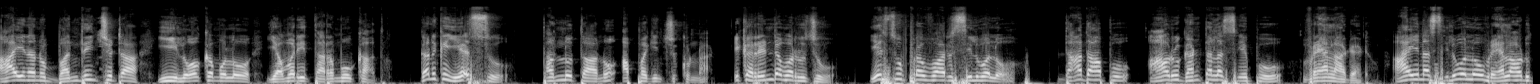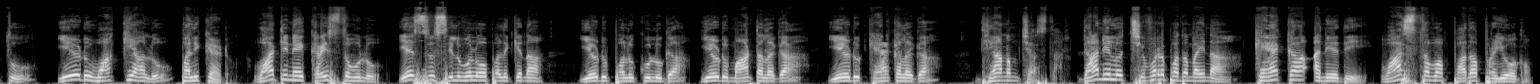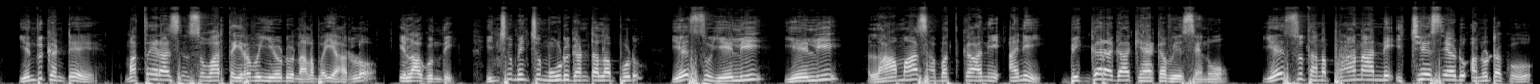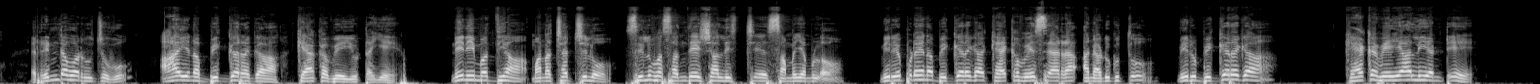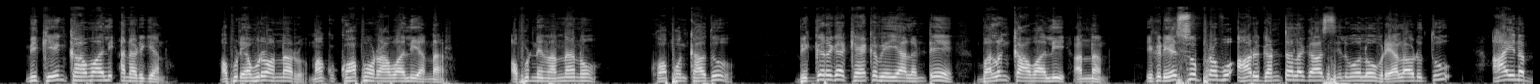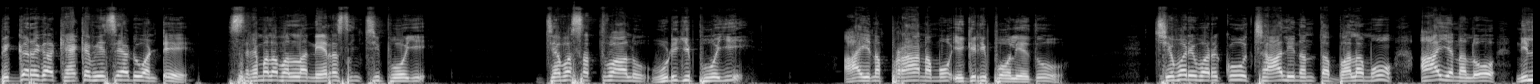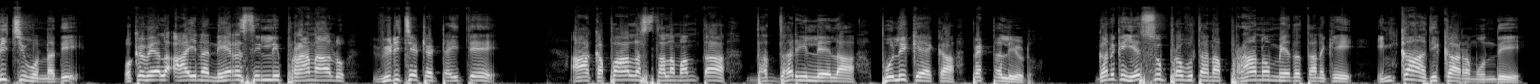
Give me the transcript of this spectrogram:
ఆయనను బంధించుట ఈ లోకములో ఎవరి తరమూ కాదు. గనుక యేసు తన్ను తాను అప్పగించుకున్నాడు. ఇక రెండవ రుజువు. యేసు ప్రభువారు సిలువలో దాదాపు ఆరు గంటల సేపు వ్రేలాడాడు. ఆయన శిలువలో వ్రేలాడుతూ ఏడు వాక్యాలు పలికాడు. వాటినే క్రైస్తవులు యేసు శిలువలో పలికిన ఏడు పలుకులుగా ఏడు మాటలుగా ఏడు కేకలుగా ధ్యానం చేస్తారు. దానిలో చివరి పదమైన కేక అనేది వాస్తవ పద ప్రయోగం. ఎందుకంటే మత్తయి రాసిన సువార్త ఇరవై ఏడు నలభై ఆరులో ఇలాగుంది. ఇంచుమించు మూడు గంటలప్పుడు యేసు ఏలి ఏలి లామా సబత్కాని అని బిగ్గరగా కేక వేసెను. యేసు తన ప్రాణాన్ని ఇచ్చేశాడు అనుటకు రెండవ రుజువు ఆయన బిగ్గరగా కేకవేయుటయే నేను ఈ మధ్య మన చర్చిలో సిలువ సందేశాలు ఇచ్చే సమయంలో మీరెప్పుడైనా బిగ్గరగా కేక వేశారా అని అడుగుతూ మీరు బిగ్గరగా కేక వేయాలి అంటే మీకేం కావాలి అని అడిగాను. అప్పుడు ఎవరో అన్నారు మాకు కోపం రావాలి అన్నారు. అప్పుడు నేను అన్నాను కోపం కాదు బిగ్గరగా కేక వేయాలంటే బలం కావాలి అన్నాను. ఇక్కడ యేసు ప్రభు ఆరు గంటలుగా సిలువలో వ్రేలాడుతూ ఆయన బిగ్గరగా కేక వేశాడు అంటే శ్రమల వల్ల నీరసించిపోయి జవసత్వాలు ఉడిగిపోయి ఆయన ప్రాణము ఎగిరిపోలేదు. చివరి వరకు చాలినంత బలము ఆయనలో నిలిచి ఉన్నది. ఒకవేళ ఆయన నేరసిల్లి ప్రాణాలు విడిచేటట్టయితే ఆ కపాల స్థలమంతా దద్దరిల్లేలా పులికేక పెట్టలేడు. గనుక యేసు ప్రభు తన ప్రాణం మీద తనకి ఇంకా అధికారం ఉంది.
